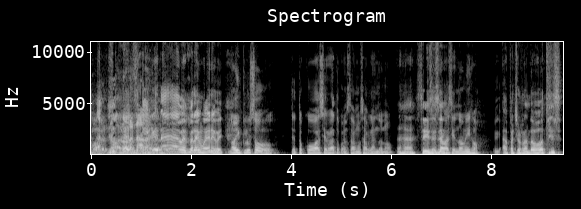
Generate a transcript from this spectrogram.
No, no, Sí, nada. güey, nah, mejor ahí muere, güey. No, incluso te tocó hace rato cuando estábamos hablando, ¿no? Ajá. Sí, ¿Qué sí, sí. estaba haciendo mi hijo? Apachurrando botes.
